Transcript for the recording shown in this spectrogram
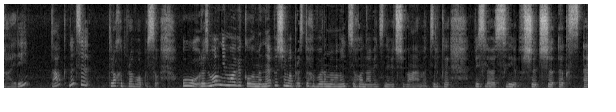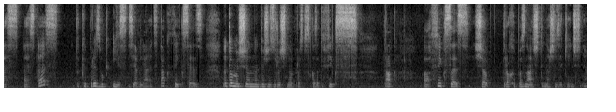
tidy. Так? Ну, це трохи правопису. У розмовній мові, коли ми не пишемо, просто говоримо, ми цього навіть не відчуваємо. Тільки після слів ш, ч, x, s, s, s такий призвук is з'являється, так? Fixes. Ну, тому що не дуже зручно просто сказати fix, так? Fixes, щоб трохи позначити наше закінчення.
